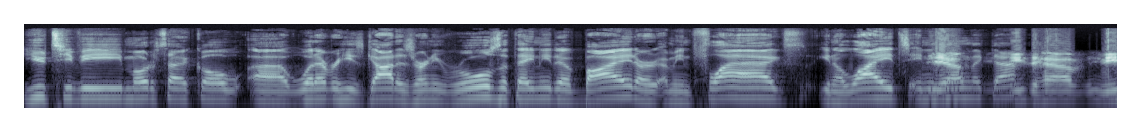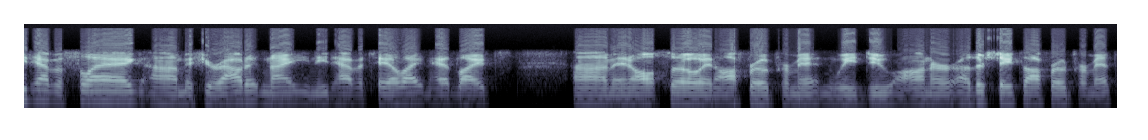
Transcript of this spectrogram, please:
UTV, motorcycle, uh, whatever he's got, is there any rules that they need to abide or I mean, flags, you know, lights, anything yeah, like that? you need to have you need to have a flag. Um, if you're out at night, you need to have a tail light and headlights, um, and also an off-road permit. And we do honor other states' off-road permits.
